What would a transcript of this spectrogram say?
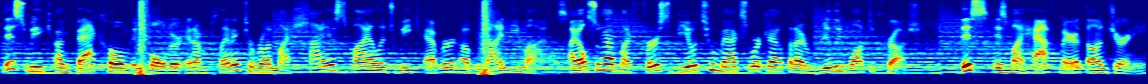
This week, I'm back home in Boulder and I'm planning to run my highest mileage week ever of 90 miles. I also have my first VO2 max workout that I really want to crush. This is my half marathon journey.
